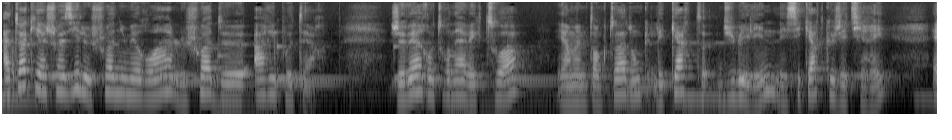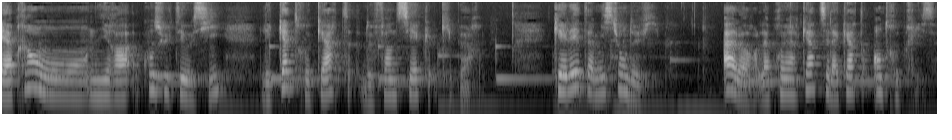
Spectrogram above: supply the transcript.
À toi qui as choisi le choix numéro 1, le choix de Harry Potter. Je vais retourner avec toi, et en même temps que toi, donc les cartes du Bélin, les six cartes que j'ai tirées. Et après, on ira consulter aussi les quatre cartes de fin de siècle Keeper. Quelle est ta mission de vie? Alors, la première carte, c'est la carte entreprise.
